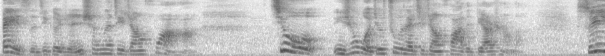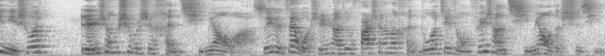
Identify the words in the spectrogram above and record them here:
辈子这个人生的这张画哈，就你说我就住在这张画的边上了，所以你说人生是不是很奇妙啊？所以在我身上就发生了很多这种非常奇妙的事情，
